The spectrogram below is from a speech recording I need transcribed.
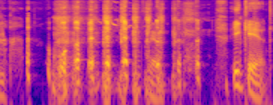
He- yeah, He can't.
